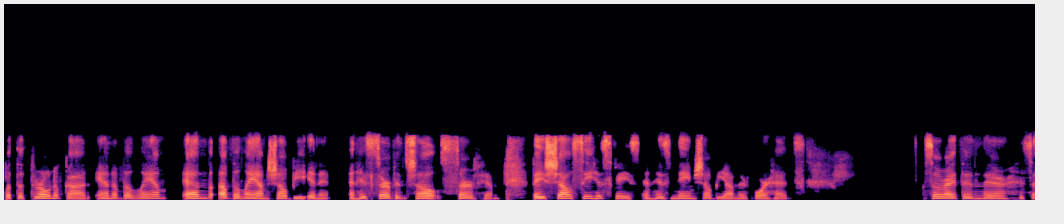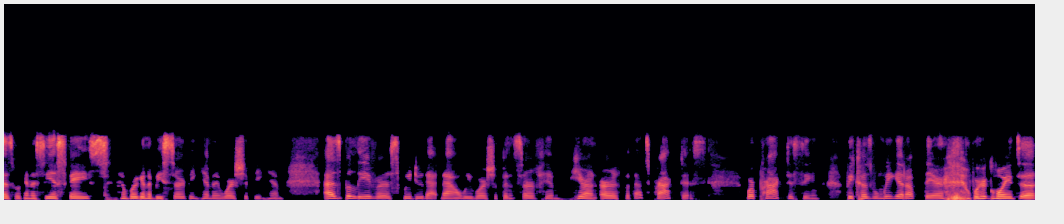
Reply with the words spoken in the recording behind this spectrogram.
but the throne of God and of the Lamb and of the Lamb shall be in it." And his servants shall serve him. They shall see his face, and his name shall be on their foreheads. So right then there, it says we're going to see his face and we're going to be serving him and worshiping him. As believers, we do that now. We worship and serve him here on earth, but that's practice. We're practicing because when we get up there, we're going to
